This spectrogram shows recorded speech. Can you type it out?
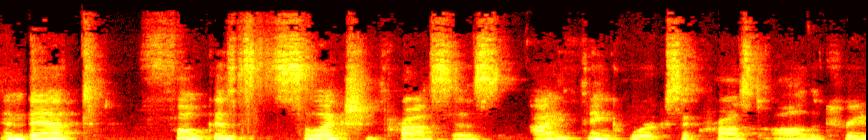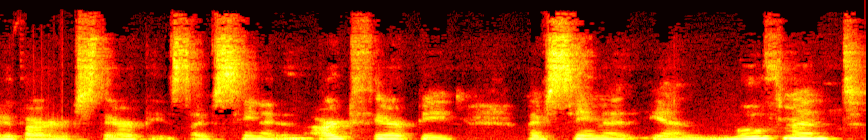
and that focused selection process, I think, works across all the creative arts therapies. I've seen it in art therapy, I've seen it in movement,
